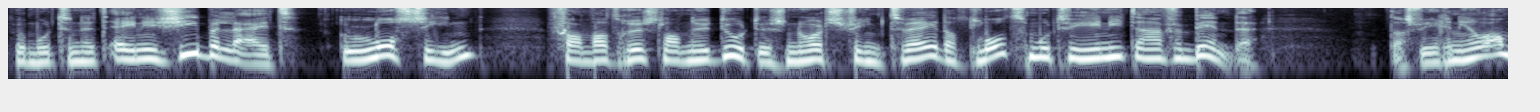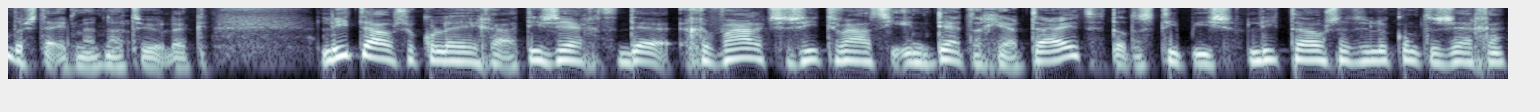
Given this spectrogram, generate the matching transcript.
we moeten het energiebeleid loszien van wat Rusland nu doet. Dus Nord Stream 2, dat lot moeten we hier niet aan verbinden. Dat is weer een heel ander statement natuurlijk. Litouwse collega die zegt de gevaarlijkste situatie in 30 jaar tijd. Dat is typisch Litouws natuurlijk om te zeggen.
